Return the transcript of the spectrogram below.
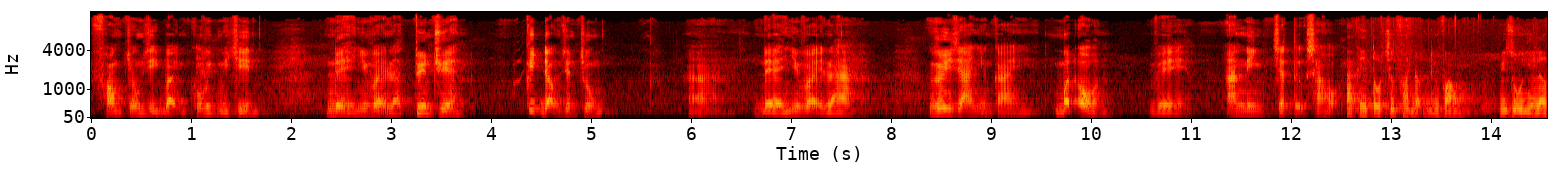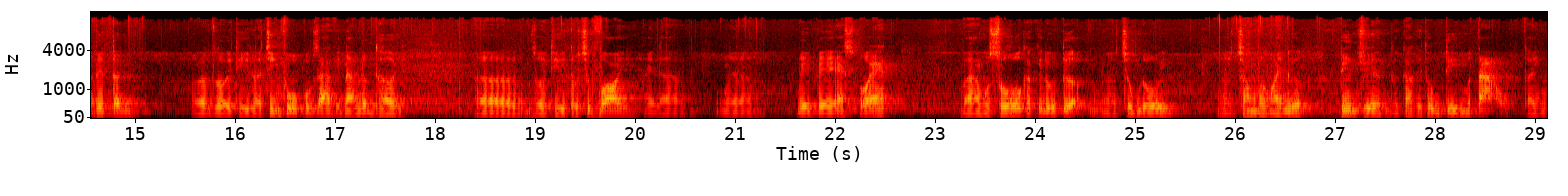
phòng chống dịch bệnh COVID-19 để như vậy là tuyên truyền, kích động dân chúng, à, để như vậy là gây ra những cái bất ổn về an ninh trật tự xã hội. Các cái tổ chức phản động lưu vong, ví dụ như là Việt Tân, ờ, rồi thì là chính phủ quốc gia Việt Nam lâm thời Ờ, rồi thì tổ chức voi hay là ờ, BPSOS và một số các cái đối tượng ờ, chống đối trong và ngoài nước tuyên truyền các cái thông tin mà tạo thành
